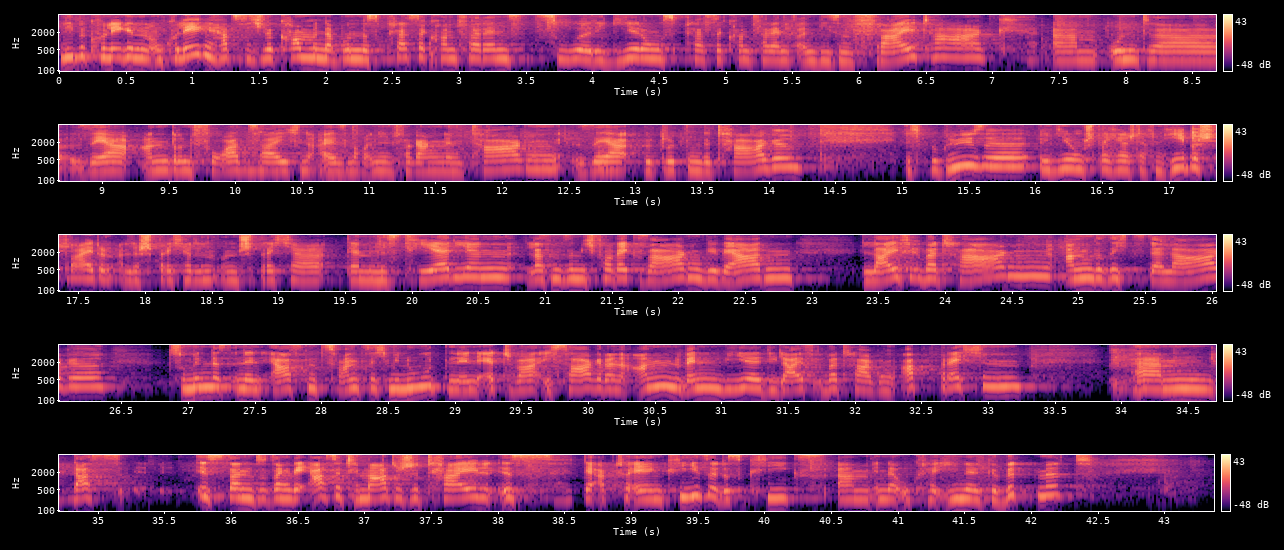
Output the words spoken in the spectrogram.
Liebe Kolleginnen und Kollegen, herzlich willkommen in der Bundespressekonferenz zur Regierungspressekonferenz an diesem Freitag ähm, unter sehr anderen Vorzeichen als noch in den vergangenen Tagen. Sehr bedrückende Tage. Ich begrüße Regierungssprecher Steffen Hebestreit und alle Sprecherinnen und Sprecher der Ministerien. Lassen Sie mich vorweg sagen, wir werden live übertragen angesichts der Lage zumindest in den ersten 20 Minuten in etwa. Ich sage dann an, wenn wir die Live-Übertragung abbrechen. Ähm, das ist dann sozusagen der erste thematische Teil, ist der aktuellen Krise des Kriegs ähm, in der Ukraine gewidmet.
